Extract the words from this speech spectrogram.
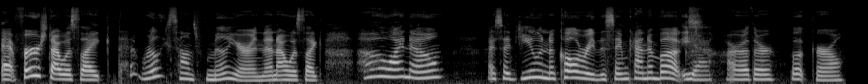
at first I was like, that really sounds familiar. And then I was like, oh, I know. I said, you and Nicole read the same kind of books. Yeah. Our other book girl.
